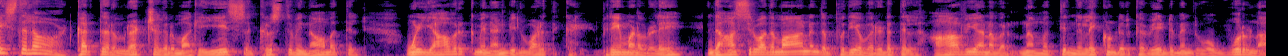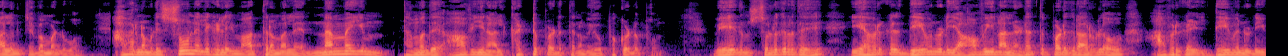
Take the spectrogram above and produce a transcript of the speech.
பிரைஸ் த லார்ட் கர்த்தரும் ரட்சகருமாகிய இயேசு கிறிஸ்துவின் நாமத்தில் உங்கள் யாவருக்கும் என் அன்பின் வாழ்த்துக்கள். பிரியமானவர்களே இந்த ஆசீர்வாதமான இந்த புதிய வருடத்தில் ஆவியானவர் நம்மத்தில் நிலை கொண்டிருக்க வேண்டும் என்று ஒவ்வொரு நாளும் ஜெபம் பண்ணுவோம். அவர் நம்முடைய சூழ்நிலைகளை மாத்திரமல்ல நம்மையும் தமது ஆவியினால் கட்டுப்படுத்த நம்மை ஒப்புக் கொடுப்போம் வேதம் சொல்கிறது எவர்கள் தேவனுடைய ஆவியினால் நடத்தப்படுகிறார்களோ அவர்கள் தேவனுடைய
